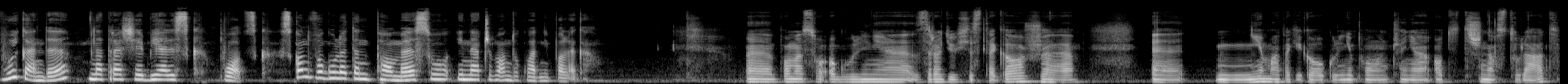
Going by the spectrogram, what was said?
w weekendy na trasie Bielsk-Płock. Skąd w ogóle ten pomysł i na czym on dokładnie polega? E, pomysł ogólnie zrodził się z tego, że nie ma takiego ogólnie połączenia od 13 lat.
